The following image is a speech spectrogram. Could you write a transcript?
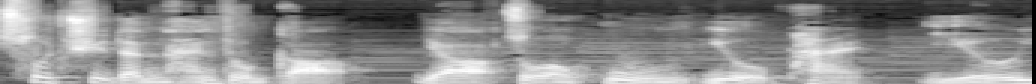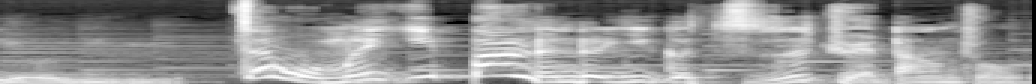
出去的难度高？要左顾右盼，犹犹豫豫。在我们一般人的一个直觉当中，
